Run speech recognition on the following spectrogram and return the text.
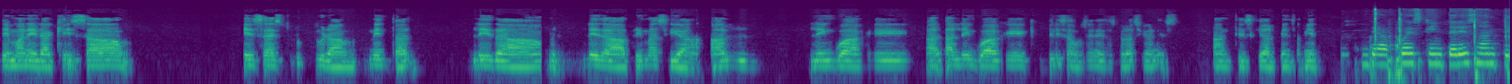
de manera que esa, esa estructura mental le da, le da primacía al lenguaje, al, lenguaje que utilizamos en esas oraciones antes que al pensamiento. Ya, pues qué interesante.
